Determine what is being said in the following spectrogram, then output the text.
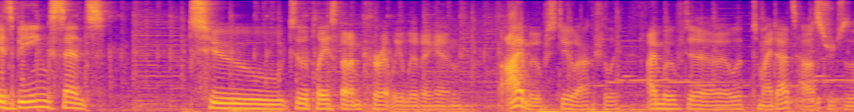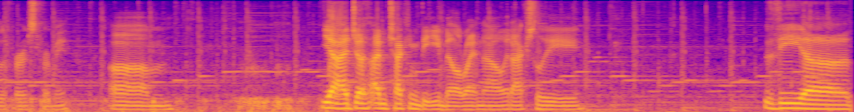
it's being sent to to the place that i'm currently living in. I moved too actually. I moved uh, to my dad's house which is the first for me. Um yeah i just i'm checking the email right now. It actually the uh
